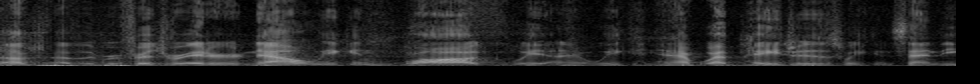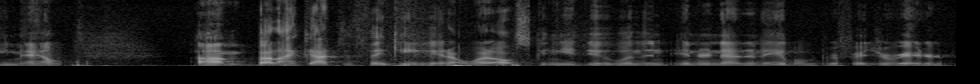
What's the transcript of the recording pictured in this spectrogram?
of, of the refrigerator. Now we can blog, we, uh, we can have web pages, we can send email. Um, but I got to thinking, you know, what else can you do with an internet-enabled refrigerator?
